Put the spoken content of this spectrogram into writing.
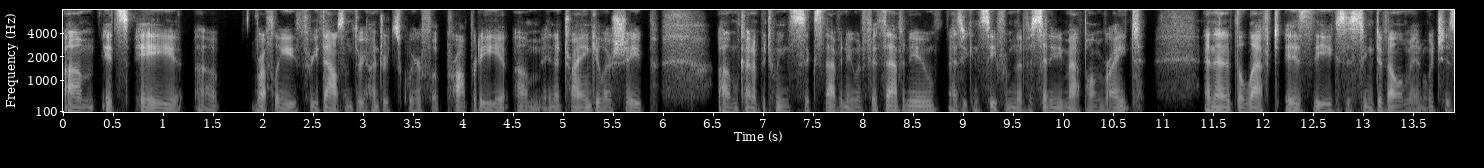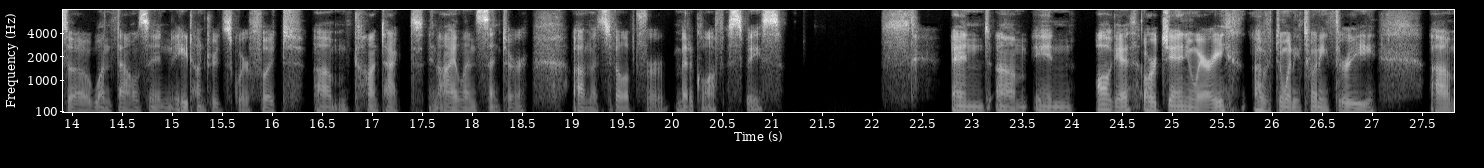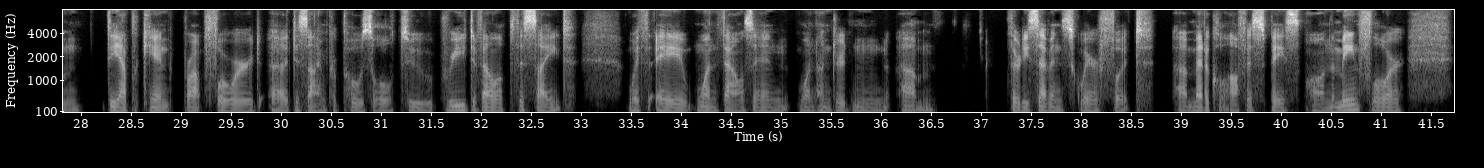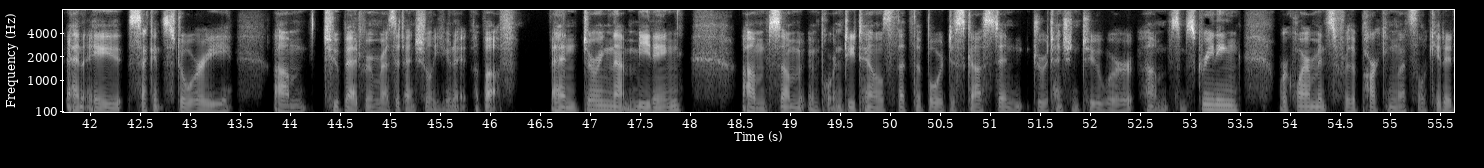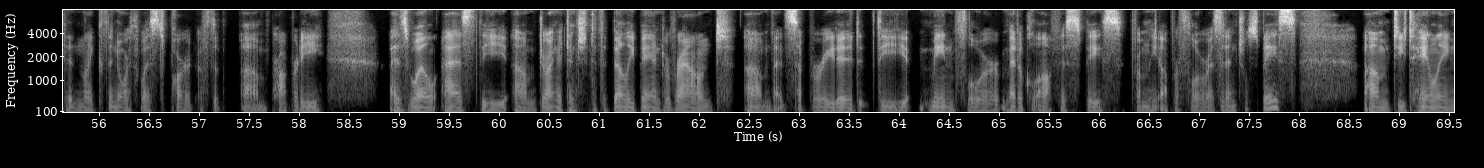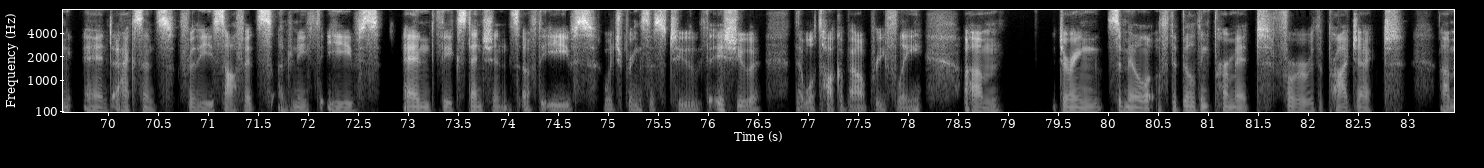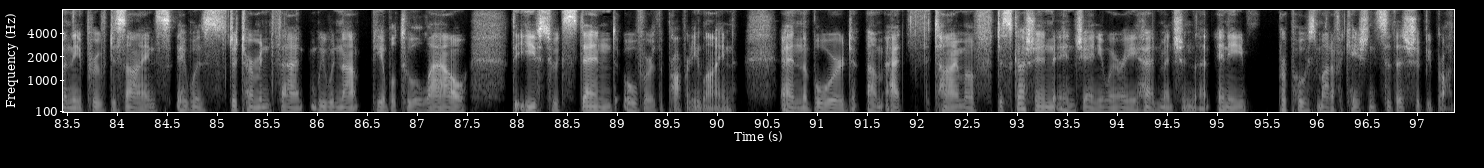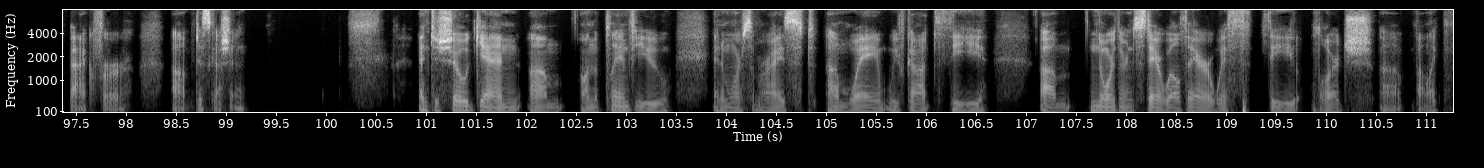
Um, it's a uh, roughly 3,300 square foot property um, in a triangular shape, um, kind of between 6th Avenue and 5th Avenue, as you can see from the vicinity map on right. And then at the left is the existing development, which is a 1,800 square foot um, contact and island center um, that's developed for medical office space. And um, in August or January of 2023, um, the applicant brought forward a design proposal to redevelop the site with a 1,137 um, square foot uh, medical office space on the main floor and a second story um, two bedroom residential unit above. And during that meeting, um, some important details that the board discussed and drew attention to were um, some screening requirements for the parking that's located in like the northwest part of the um, property, as well as the um, drawing attention to the belly band around um, that separated the main floor medical office space from the upper floor residential space. Um, detailing and accents for the soffits underneath the eaves and the extensions of the eaves, which brings us to the issue that we'll talk about briefly. Um, during submittal of the building permit for the project um, and the approved designs, it was determined that we would not be able to allow the eaves to extend over the property line. And the board um, at the time of discussion in January had mentioned that any proposed modifications to this should be brought back for uh, discussion. And to show again um, on the plan view in a more summarized um, way, we've got the um, northern stairwell there with the large, uh, like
